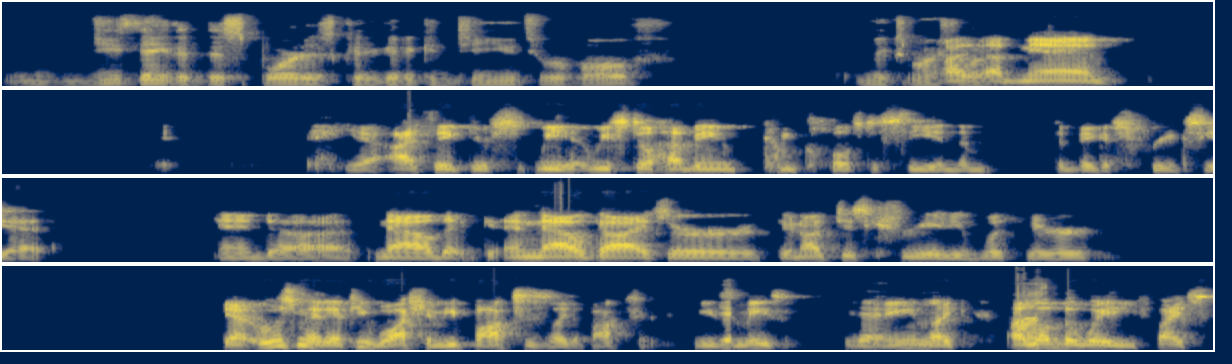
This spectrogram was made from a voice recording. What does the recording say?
Do you think that this sport is going to continue to evolve? Mixed martial I, arts. uh, man, yeah, I think there's we we still haven't come close to seeing the the biggest freaks yet. And uh now that and now guys are they're not just creative with their yeah Usman. If you watch him, he boxes like a boxer. He's Yeah. amazing. You know what I mean? Like I love the way he fights.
